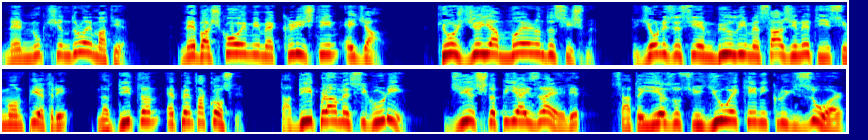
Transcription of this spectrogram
ne nuk qëndrojmë atje. Ne bashkohemi me Krishtin e gjallë. Kjo është gjëja më e rëndësishme. Dëgjoni se si e mbylli mesazhin e tij Simon Pjetri në ditën e Pentakostit. Ta dijë pra me siguri, gjithë shtëpia e Izraelit, se atë Jezus që ju e keni kryqëzuar,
